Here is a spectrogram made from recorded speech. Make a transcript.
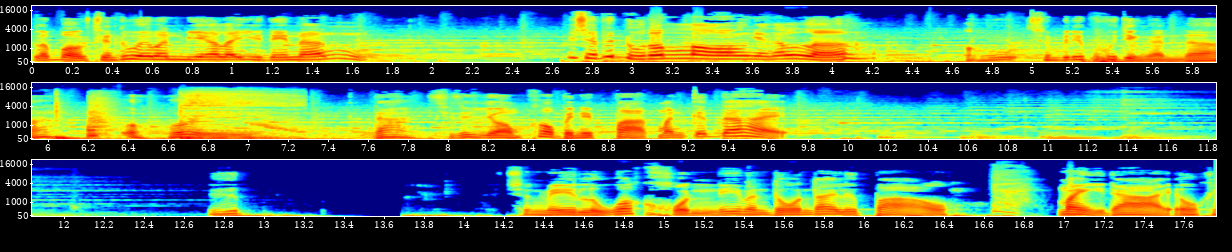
แล้วบอกฉันด้วยมันมีอะไรอยู่ในนั้นไม่ใช่ไปดูทดลองอย่างนั้นเหรอ อ้ฉันไม่ได้พูดอย่างนั้นนะ โอ้โหยได้ฉันจะยอมเข้าไปในปากมันก็ได้อึ๊บฉันไม่รู้ว่าขนนี่มันโดนได้หรือเปล่า ไม่ได้โอเค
